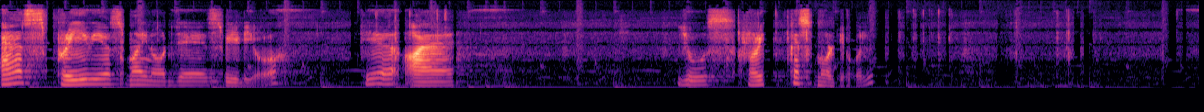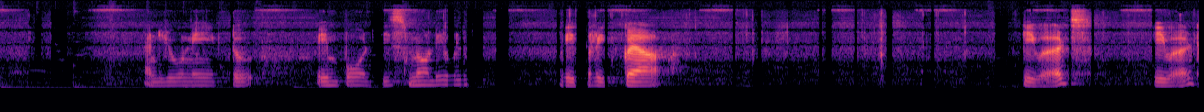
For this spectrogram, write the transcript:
as previous my node.js video here I use request module and you need to import this module with require keywords keyword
